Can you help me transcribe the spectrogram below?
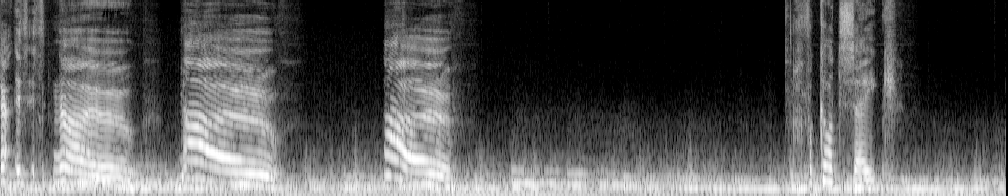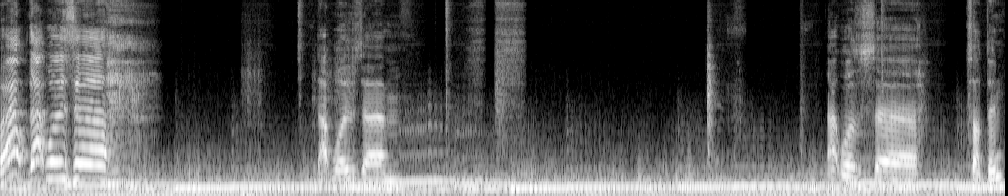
Chat, it's, it's, no. No. No. Oh, for God's sake. Well, that was, uh... That was, um... That was, uh... Something.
